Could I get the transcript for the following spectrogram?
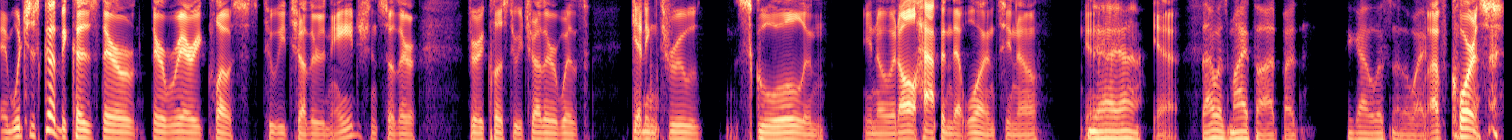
and which is good because they're they're very close to each other in age, and so they're very close to each other with getting through school, and you know, it all happened at once. You know, Yeah, Yeah. yeah. yeah. That was my thought, but you got to listen to the wife. Of course,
